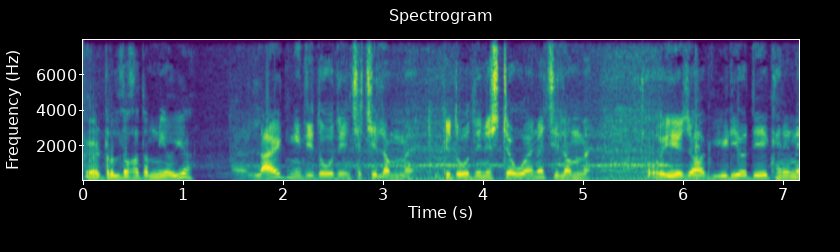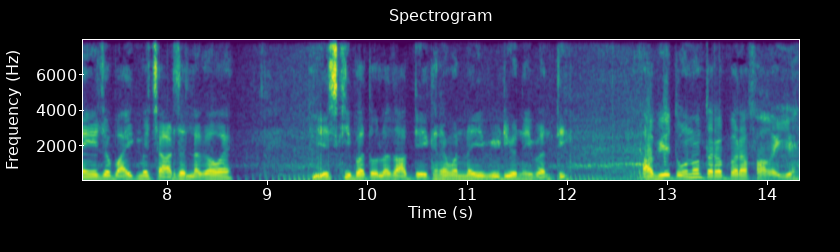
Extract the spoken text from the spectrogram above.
पेट्रोल तो ख़त्म नहीं हुई है। लाइट नहीं थी दो दिन से चिलम में, क्योंकि दो दिन स्टे हुआ है ना चिलम में। तो ये जो आप वीडियो देख रहे हैं ना, ये जो बाइक में चार्जर लगा हुआ है, ये इसकी बदौलत आप देख रहे हैं, वरना ये वीडियो नहीं बनती। अब ये दोनों तरफ़ बर्फ़ आ गई है।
